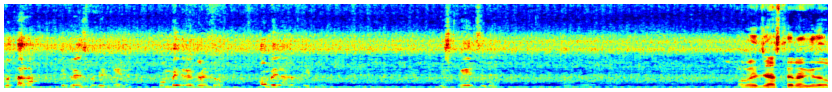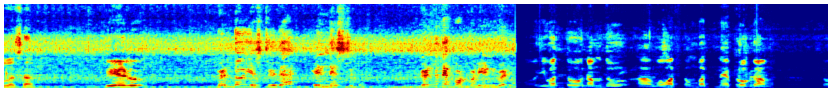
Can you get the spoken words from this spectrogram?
ಗೊತ್ತಲ್ಲ? ಡಿಫ್ರೆನ್ಸ್ ಬಿಟ್ವೀನ್ ಏನು ಕೊಂಬಿದ್ರೆ ಗಂಡು ಕೊಂಬಿಲ್ಲ ಅಂದ್ರೆ ಎಷ್ಟು ಮೇಲ್ಸ್ ಇದೆ? ಅವೇ ಜಾಸ್ತಿ ಇರಂಗಿದಾವಲ್ಲ ಸರ್? ಏಳು. ಗಂಡು ಎಷ್ಟಿದೆ? ಹೆಣ್ಣು ಎಷ್ಟಿದೆ? ಗಂಡನೇ ಕೌಂಟ್ ಮಾಡಿ ಹೆಣ್ಣು ಬೇಡ ಇವತ್ತು ನಮ್ದು ಮೂವತ್ತೊಂಬತ್ತನೇ ಪ್ರೋಗ್ರಾಮ್ ಸೊ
